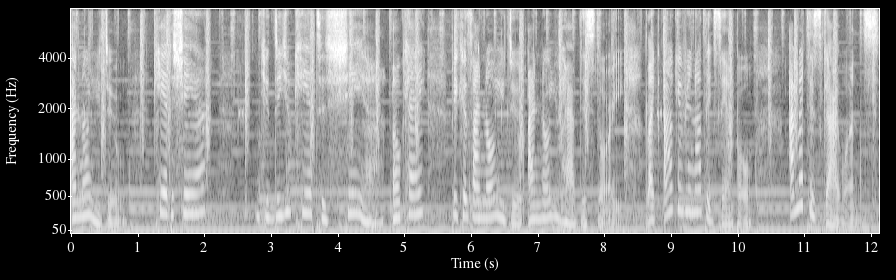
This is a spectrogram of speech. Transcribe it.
I know you do. Care to share? You, do you care to share? Okay? Because I know you do. I know you have this story. Like, I'll give you another example. I met this guy once,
